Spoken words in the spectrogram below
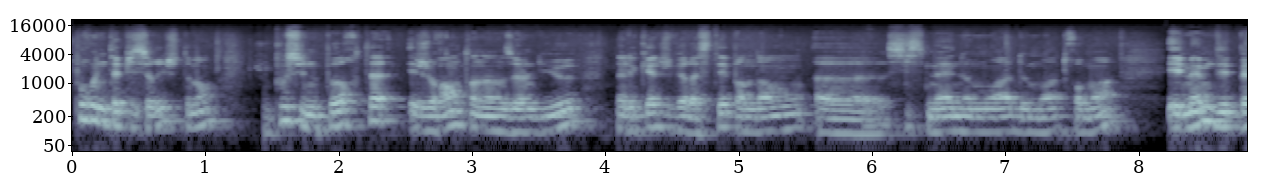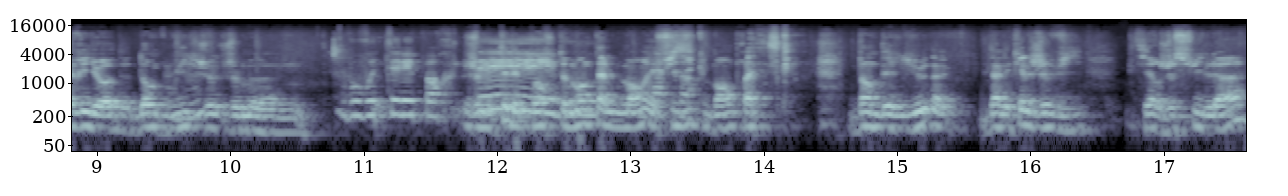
pour une tapisserie, justement. Je pousse une porte et je rentre dans un lieu dans lequel je vais rester pendant euh, six semaines, un mois, deux mois, trois mois et même des périodes. Donc oui, Mhm. je, je me, Vous vous téléportez. je me téléporte vous- mentalement et physiquement presque dans des lieux dans, dans lesquels je vis. C'est-à-dire, je suis là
